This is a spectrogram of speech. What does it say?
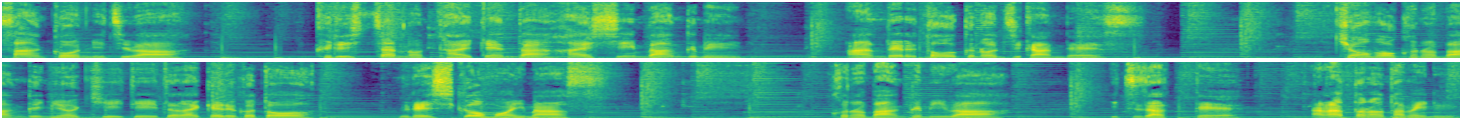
さんこんにちは。クリスチャンの体験談配信番組アンデルトークの時間です。今日もこの番組を聞いていただけること嬉しく思います。この番組はいつだってあなたのために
